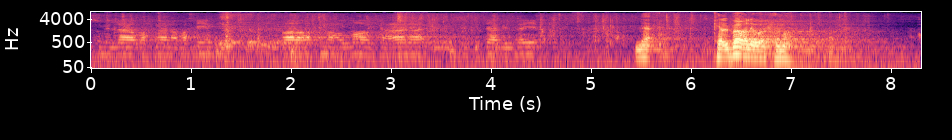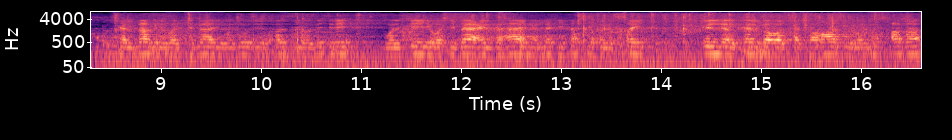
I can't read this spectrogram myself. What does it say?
بسم الله الرحمن الرحيم. قال رحمه الله تعالى في كتاب البيع. لا. كالبغل والحمار. كالبغل والحمار وذوذ القز وبدره والفيل وسباع البهائم التي تصلح للصيد إلا الكلب والحشرات والمصحف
